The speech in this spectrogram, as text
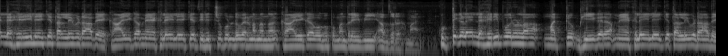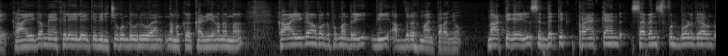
ലഹരിയിലേക്ക് തള്ളിവിടാതെ കായിക മേഖലയിലേക്ക് തിരിച്ചു കൊണ്ടുവരണമെന്ന് കായിക വകുപ്പ് മന്ത്രി വി അബ്ദുറഹ്മാൻ. കുട്ടികളെ ലഹരി പോലുള്ള മറ്റു ഭീകര മേഖലയിലേക്ക് തള്ളിവിടാതെ കായിക മേഖലയിലേക്ക് തിരിച്ചു കൊണ്ടുവരുവാൻ നമുക്ക് കഴിയണമെന്ന് കായിക വകുപ്പ് മന്ത്രി വി അബ്ദുറഹ്മാൻ പറഞ്ഞു. നാട്ടികയിൽ synthetic track and sevens football ground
